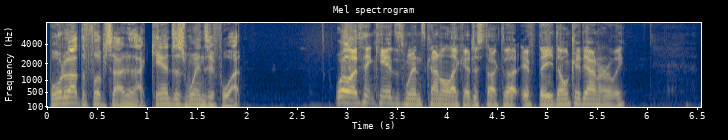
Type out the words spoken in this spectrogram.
But what about the flip side of that? Kansas wins if what? Well, I think Kansas wins kind of like I just talked about if they don't get down early.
